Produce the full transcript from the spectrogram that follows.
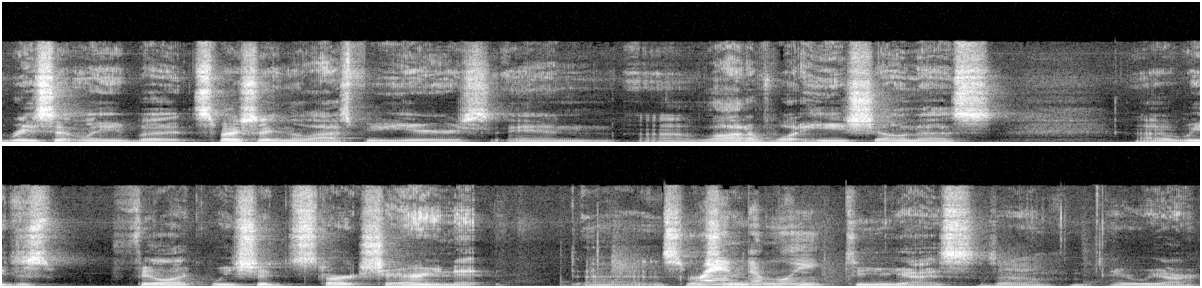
recently, but especially in the last few years. And a lot of what He's shown us, uh, we just feel like we should start sharing it, uh, especially Randomly. to you guys. So here we are.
